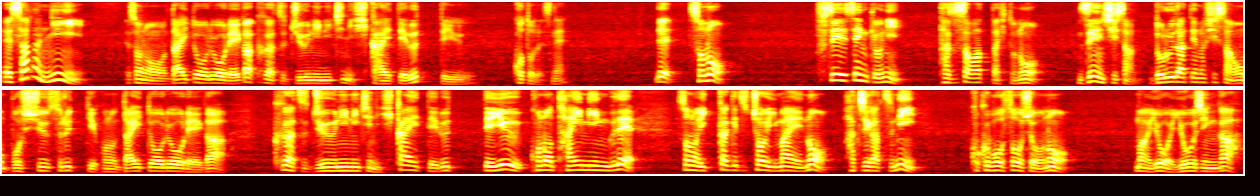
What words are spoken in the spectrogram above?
でさらにその大統領令が9月12日に控えてるっていうことですね。でその不正選挙に携わった人の全資産ドル建ての資産を没収するっていうこの大統領令が9月12日に控えてるっていうこのタイミングでその1ヶ月ちょい前の8月に国防総省のまあ要は要人が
